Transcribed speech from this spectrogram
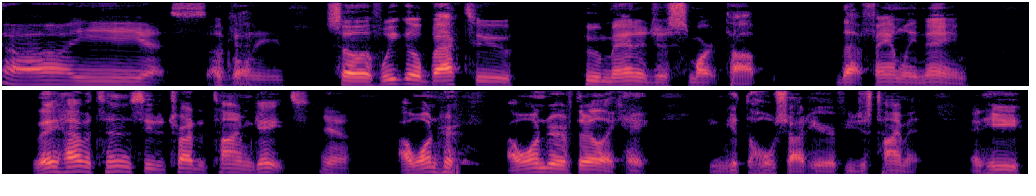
Uh, yes, I Okay. believe. So if we go back to who manages SmarTop, that family name, they have a tendency to try to time gates. Yeah, I wonder I wonder if they're like, hey, you can get the whole shot here if you just time it. And he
